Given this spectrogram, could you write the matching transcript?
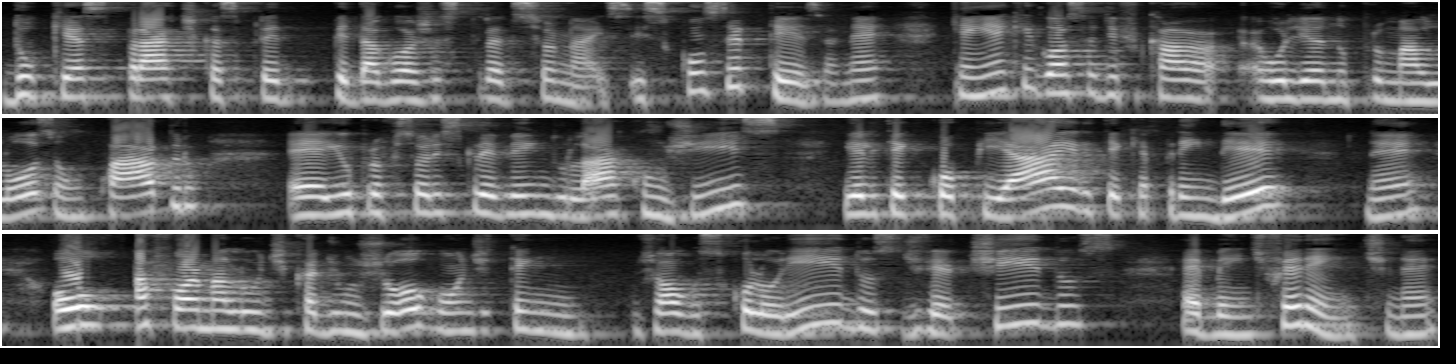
do que as práticas pedagógicas tradicionais. Isso com certeza, né? Quem é que gosta de ficar olhando para uma lousa, um quadro, é, e o professor escrevendo lá com giz, e ele tem que copiar, ele tem que aprender, né? Ou a forma lúdica de um jogo, onde tem jogos coloridos, divertidos, é bem diferente, né?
